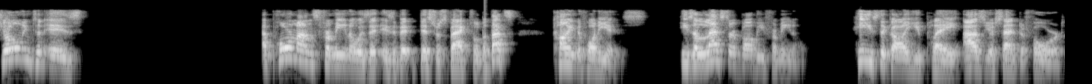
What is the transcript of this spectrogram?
Joelinton is a poor man's Firmino is a, is a bit disrespectful, but that's kind of what he is. He's a lesser Bobby Firmino. He's the guy you play as your centre forward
